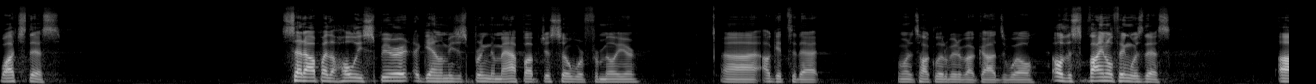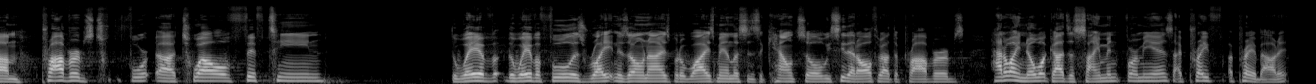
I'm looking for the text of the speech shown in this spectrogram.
Watch this. Set out by the Holy Spirit. Again, let me just bring the map up just so we're familiar. Uh, I'll get to that. I want to talk a little bit about God's will. Oh, this final thing was this um, Proverbs t- four, uh, 12, 15. The way, of, the way of a fool is right in his own eyes, but a wise man listens to counsel. We see that all throughout the Proverbs. How do I know what God's assignment for me is? I pray, I pray about it.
